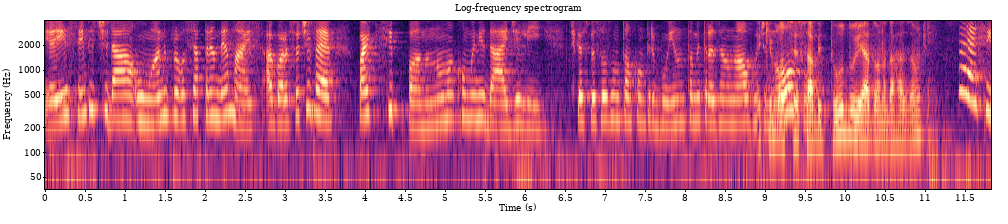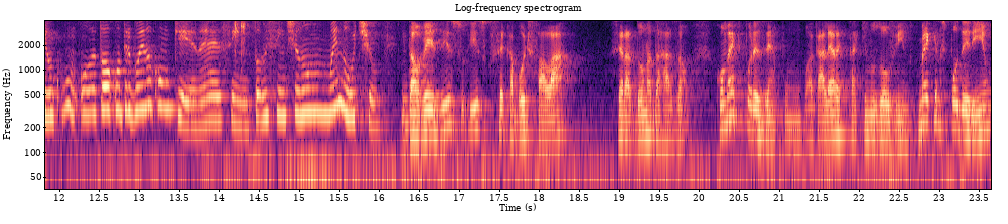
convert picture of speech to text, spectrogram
E aí sempre te dá um ano para você aprender mais. Agora, se eu tiver participando numa comunidade ali, de que as pessoas não estão contribuindo, não estão me trazendo algo e de que novo. que você sabe tudo e é a dona da razão, tipo. É, assim, eu, tô contribuindo com o quê, né? Assim, tô me sentindo uma inútil. Talvez isso, isso que você acabou de falar ser a dona da razão. Como é que, por exemplo, a galera que está aqui nos ouvindo, como é que eles poderiam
